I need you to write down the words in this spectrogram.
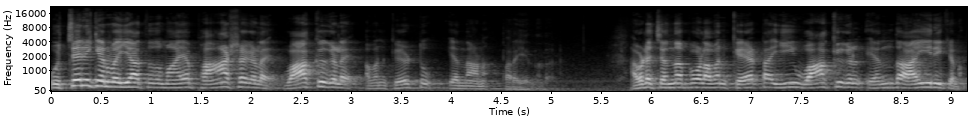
ഉച്ചരിക്കാൻ വയ്യാത്തതുമായ ഭാഷകളെ വാക്കുകളെ അവൻ കേട്ടു എന്നാണ് പറയുന്നത്. അവിടെ ചെന്നപ്പോൾ അവൻ കേട്ട ഈ വാക്കുകൾ എന്തായിരിക്കണം?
